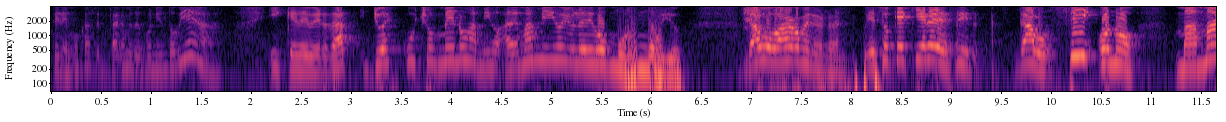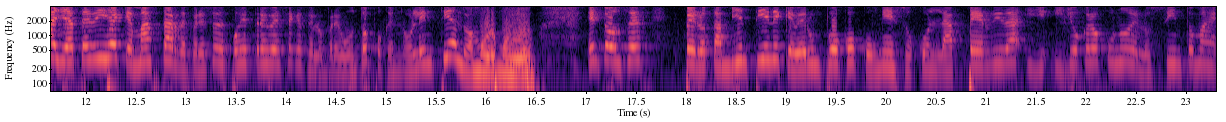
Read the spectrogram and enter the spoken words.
tenemos que aceptar que me estoy poniendo vieja. Y que de verdad yo escucho menos a mi hijo. Además, mi hijo yo le digo murmullo. Gabo, vas a comer. ¿Eso qué quiere decir? Gabo, ¿sí o no? Mamá, ya te dije que más tarde, pero eso después de tres veces que se lo pregunto porque no le entiendo a murmullo. Entonces, pero también tiene que ver un poco con eso, con la pérdida y, y yo creo que uno de los síntomas,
